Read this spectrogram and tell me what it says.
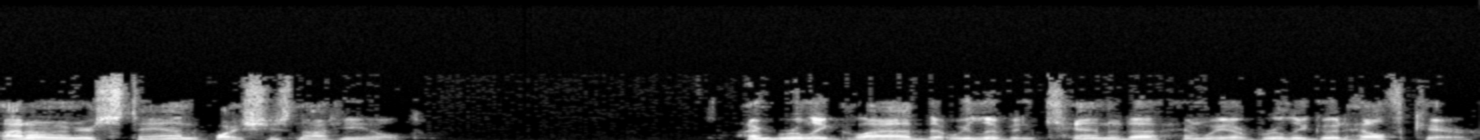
I don't understand why she's not healed. I'm really glad that we live in Canada and we have really good health care.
